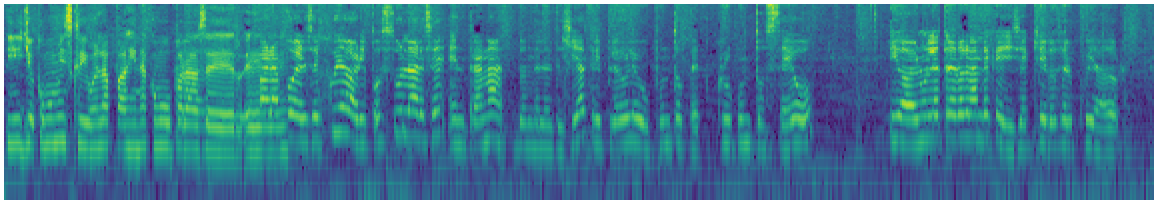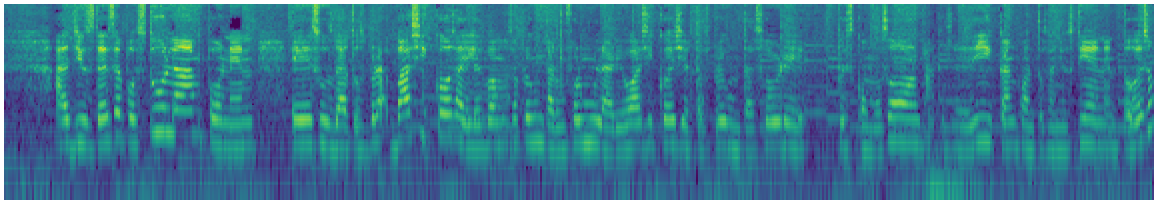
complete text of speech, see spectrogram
Y yo como me inscribo en la página como para hacer... eh, Para poder ser cuidador y postularse, entran a donde les decía www.petcrew.co y va a haber un letrero grande que dice quiero ser cuidador. Allí ustedes se postulan, ponen eh, sus datos básicos, ahí les vamos a preguntar un formulario básico de ciertas preguntas sobre pues cómo son, a qué se dedican, cuántos años tienen, todo eso.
